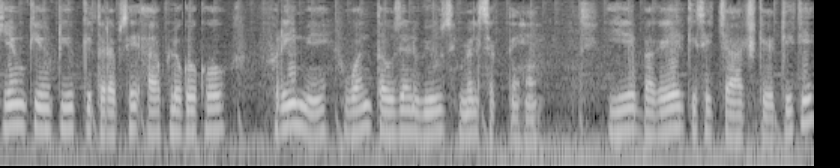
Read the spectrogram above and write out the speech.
क्यों कि यूट्यूब की तरफ़ से आप लोगों को फ्री में 1000 व्यूज़ मिल सकते हैं। ये बग़ैर किसी चार्ज के, ठीक है?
